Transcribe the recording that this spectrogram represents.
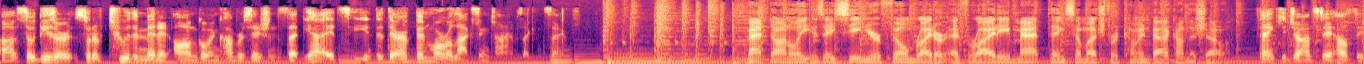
Uh, so these are sort of to the minute ongoing conversations. That yeah, it's there have been more relaxing times, I can say. Matt Donnelly is a senior film writer at Variety. Matt, thanks so much for coming back on the show. Thank you, John. Stay healthy.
